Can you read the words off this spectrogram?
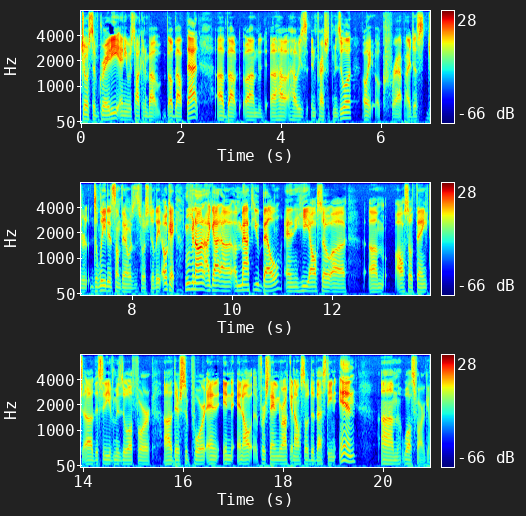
Joseph Grady, and he was talking about about that, about um, uh, how how he's impressed with Missoula. Oh wait, oh crap! I just d- deleted something I wasn't supposed to delete. Okay, moving on. I got uh, a Matthew Bell, and he also. Uh, um, also thanked uh, the city of Missoula for uh, their support and in and all for Standing Rock and also divesting in um, Wells Fargo.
